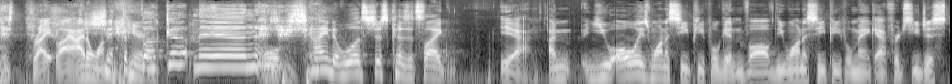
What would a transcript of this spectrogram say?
right? Like I don't want to Shut the fuck up, man. Well, kind of. Well, it's just because it's like, yeah, I'm. You always want to see people get involved. You want to see people make efforts. You just,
